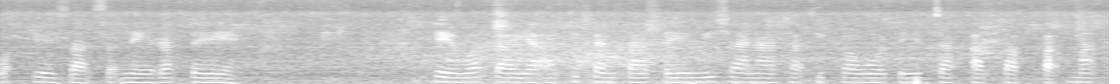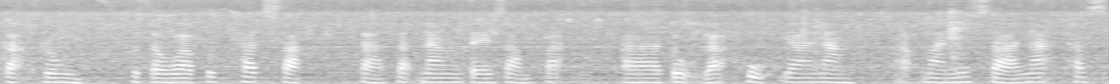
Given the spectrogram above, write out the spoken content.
วะเกสะสเนระเต เทวกายาอธิกันตาเตวิชานาถทิกโวเตจะอัปปปะมะกะรุงพุทธวาพุทธัสสะตาสนังเตสัมปะอาตุละหุยานังอมานุสานะทัสส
